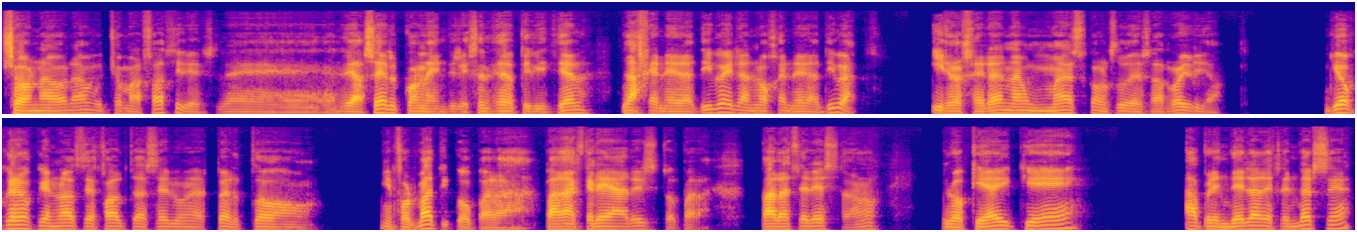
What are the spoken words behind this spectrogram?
son ahora mucho más fáciles de, hacer con la inteligencia artificial, la generativa y la no generativa, y lo serán aún más con su desarrollo. Yo creo que no hace falta ser un experto informático para, para crear esto, para, para hacer esto. ¿no? Lo que hay que aprender a defenderse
